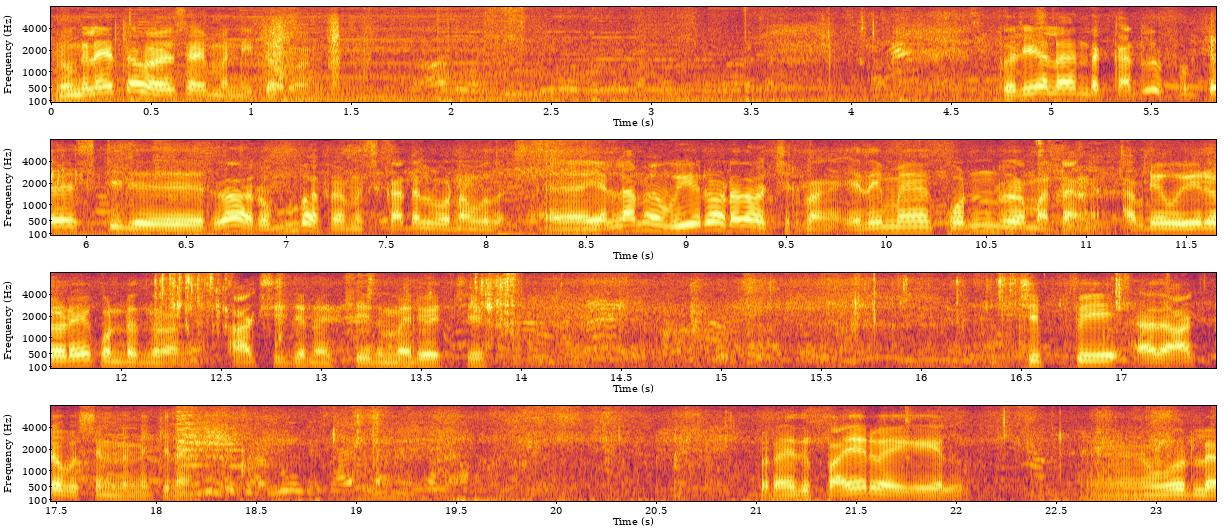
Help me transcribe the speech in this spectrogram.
இவங்களே தான் விவசாயம் பண்ணிட்டு வருவாங்க. கொரியாவில் இந்த கடல் ஃபுட்டு தான் ரொம்ப ஃபேமஸ் கடல் உணவு எல்லாமே உயிரோட தான் வச்சுருப்பாங்க. எதையுமே கொண்டு வர மாட்டாங்க. அப்படியே உயிரோடையே கொண்டு வந்துடுவாங்க ஆக்சிஜன் வச்சு இது மாதிரி வச்சு. சிப்பி அது ஆக்டோபஸ்ன்னு நினைக்கிறேன். அப்புறம் இது பயிர் வகைகள். ஊரில்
